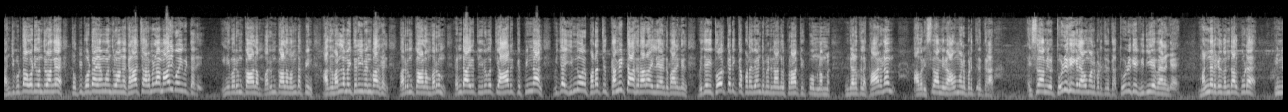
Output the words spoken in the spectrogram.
கஞ்சி கொடுத்தா ஓடி வந்துருவாங்க தொப்பி போட்டால் ஏமா வந்துருவாங்க? கலாச்சாரமெல்லாம் மாறி போய்விட்டது இனி வரும் காலம் வரும் காலம் வந்த பின் அதன் வல்லமை தெரியும் என்பார்கள். வரும் காலம் வரும். ரெண்டாயிரத்தி இருபத்தி ஆறுக்கு பின்னால் விஜய் இன்னொரு படத்தில் கமிட் ஆகிறாரா இல்லையா என்று பாருங்கள். விஜய் தோற்கடிக்கப்பட வேண்டும் என்று நாங்கள் பிரார்த்திப்போம். நம் இந்த இடத்துல. காரணம் அவர் இஸ்லாமியரை அவமானப்படுத்தியிருக்கிறார். இஸ்லாமியர் தொழுகைகளை அவமானப்படுத்தியிருக்கார் தொழுகை விதியே வேறங்க. மன்னர்கள் வந்தால் கூட பின்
